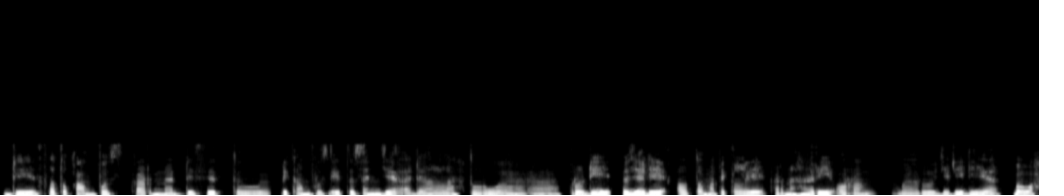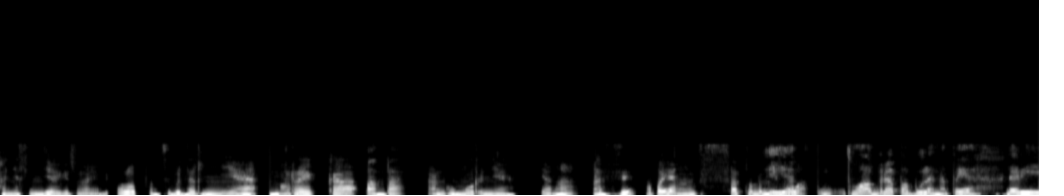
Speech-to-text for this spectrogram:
di satu kampus karena di situ di kampus itu Senja adalah tua prodi terus jadi automatically karena hari orang baru jadi dia bawahannya Senja gitu lah ya walaupun sebenarnya mereka pantaran umurnya ya nggak sih apa yang satu lebih Iya, tua tua berapa bulan apa ya? Dari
